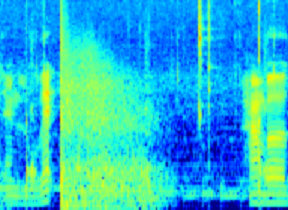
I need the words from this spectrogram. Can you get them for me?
Then Lubeck. Hamburg.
